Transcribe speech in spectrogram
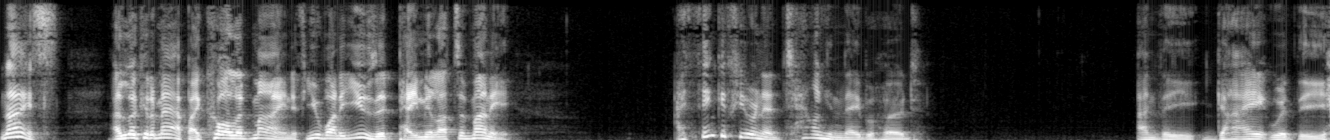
nice. I look at a map, I call it mine. If you want to use it, pay me lots of money. I think if you're in an Italian neighborhood and the guy with the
